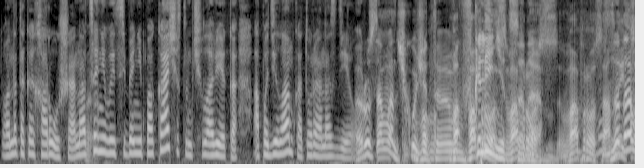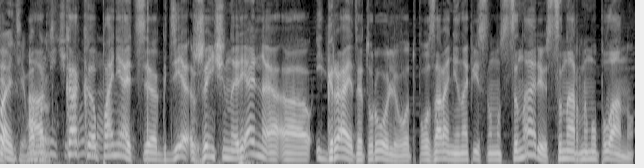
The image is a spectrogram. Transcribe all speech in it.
то она такая хорошая. Она оценивает себя не по качествам человека, а по делам, которые она сделала. Рустам Иванович хочет В- э, в- вклиниться. да. Вопрос. Ну, Анетте, задавайте а вопрос. как э, Можно? понять, э, где женщина реально э, играет эту роль вот по заранее написанному сценарию, сценарному плану,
